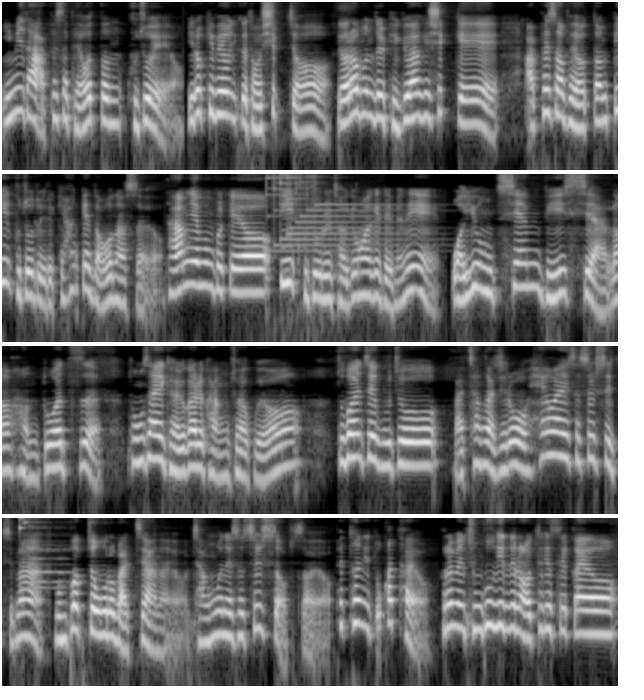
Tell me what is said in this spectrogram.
이미 다 앞에서 배웠던 구조예요. 이렇게 배우니까 더 쉽죠. 여러분들 비교하기 쉽게 앞에서 배웠던 B 구조도 이렇게 함께 넣어놨어요. 다음 예문 볼게요. B 구조를 적용하게 되면은 我用铅笔写了很多字 동사의 결과를 강조하고요. 두 번째 구조 마찬가지로 회화에서 쓸 수 있지만 문법적으로 맞지 않아요. 장문에서 쓸 수 없어요. 패턴이 똑같아요. 그러면 중국인들은 어떻게 쓸까요?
